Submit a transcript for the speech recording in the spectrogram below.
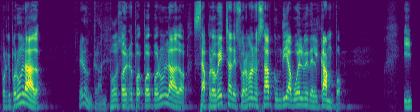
Porque por un lado, Era un tramposo. por, por- por un lado, se aprovecha de su hermano Esab que un día vuelve del campo y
